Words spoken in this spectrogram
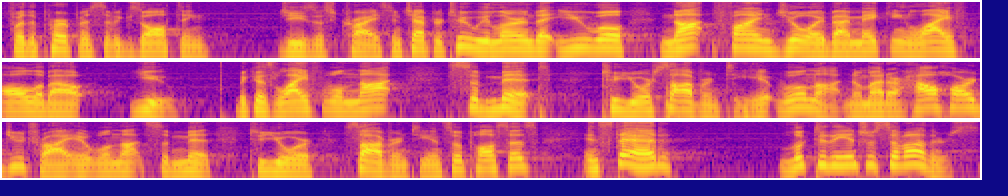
for the purpose of exalting Jesus Christ. In chapter 2, we learn that you will not find joy by making life all about you, because life will not submit to your sovereignty. It will not. No matter how hard you try, it will not submit to your sovereignty. And so Paul says, instead, look to the interests of others.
